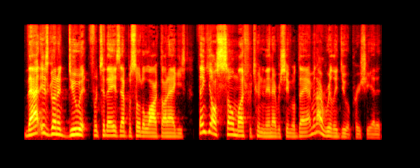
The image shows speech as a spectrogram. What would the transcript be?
That is going to do it for today's episode of Locked On Aggies. Thank you all so much for tuning in every single day. I mean, I really do appreciate it.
